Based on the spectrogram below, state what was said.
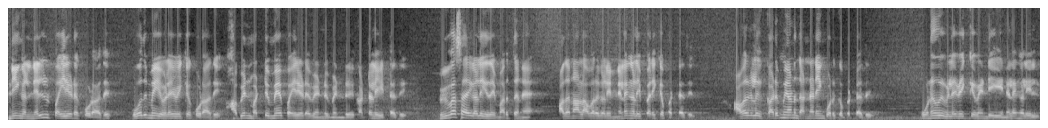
நீங்கள் நெல் பயிரிடக்கூடாது கோதுமையை விளைவிக்கக்கூடாது அபின் மட்டுமே பயிரிட வேண்டும் என்று கட்டளையிட்டது. விவசாயிகள் இதை மறுத்தன. அதனால் அவர்களின் நிலங்களை பறிக்கப்பட்டது. அவர்களுக்கு கடுமையான தண்டனையும் கொடுக்கப்பட்டது. உணவு விளைவிக்க வேண்டிய நிலங்களில்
